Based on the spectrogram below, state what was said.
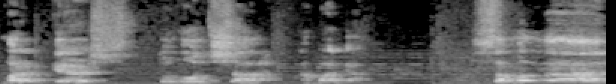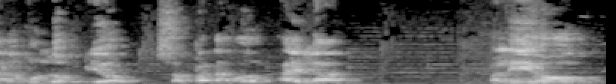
markers tungod sa abaga. Sa mga lumulupyo sa Panahon Island, palihog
